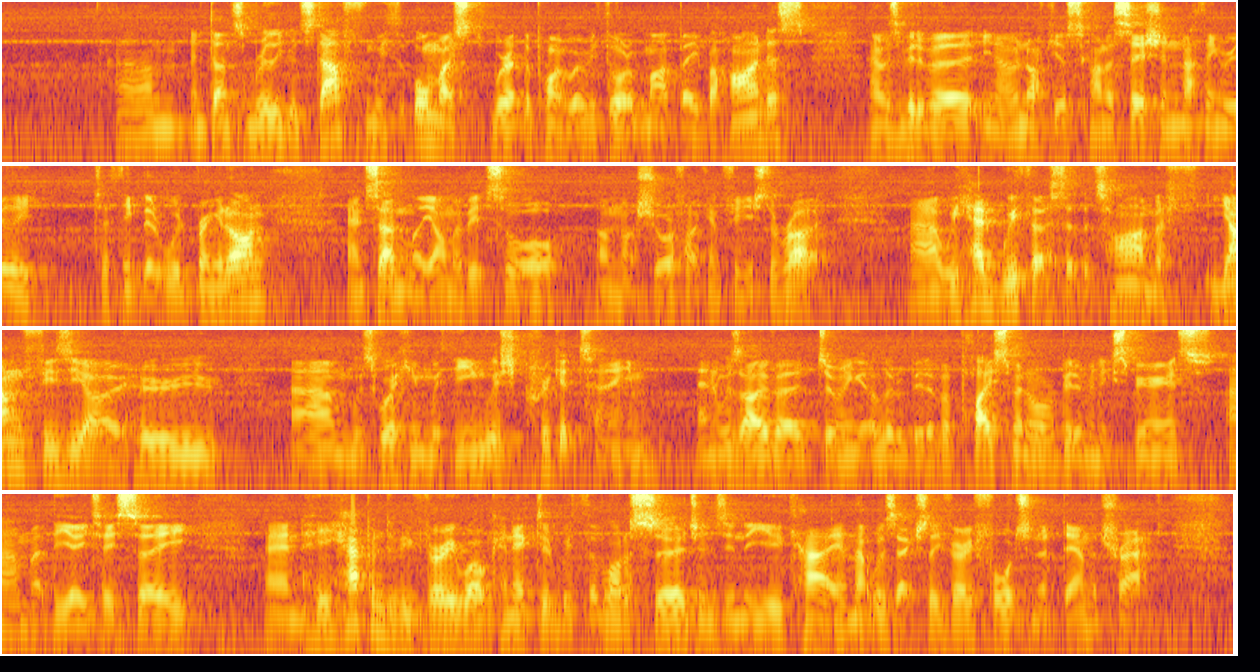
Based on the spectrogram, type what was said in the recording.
um, and done some really good stuff. And we almost were at the point where we thought it might be behind us. And it was a bit of a you know innocuous kind of session, nothing really to think that it would bring it on. And suddenly I'm a bit sore. I'm not sure if I can finish the row. Uh, we had with us at the time a young physio who um, was working with the English cricket team and was over doing a little bit of a placement or a bit of an experience um, at the ETC. And he happened to be very well connected with a lot of surgeons in the UK, and that was actually very fortunate down the track.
